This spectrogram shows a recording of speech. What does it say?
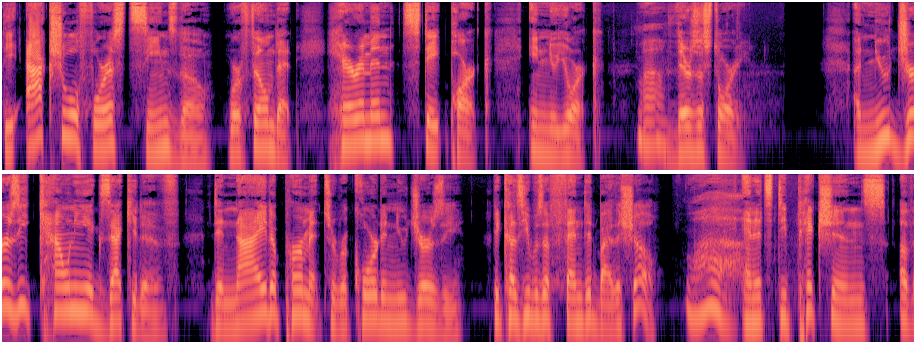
The actual forest scenes, though, were filmed at Harriman State Park in New York. Wow. There's a story. A New Jersey county executive denied a permit to record in New Jersey because he was offended by the show Wow. and its depictions of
